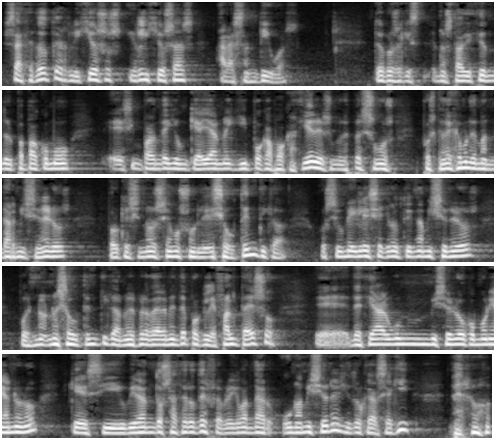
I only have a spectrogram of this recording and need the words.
sacerdotes religiosos y religiosas a las antiguas. Entonces, pues aquí nos está diciendo el Papa cómo es importante que aunque haya aquí pocas vocaciones, somos, pues que no dejemos de mandar misioneros, porque si no seamos una iglesia auténtica. O si una iglesia que no tenga misioneros, pues no, no es auténtica, no es verdaderamente porque le falta eso. Eh, decía algún misionero comuniano, ¿no? Que si hubieran dos sacerdotes, pues habría que mandar uno a misiones y otro quedarse aquí. Pero,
